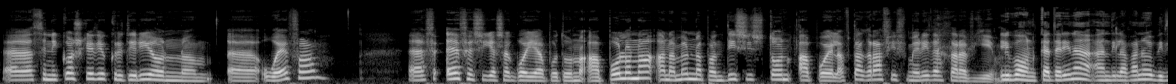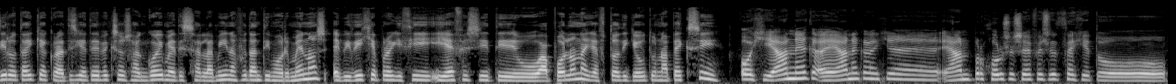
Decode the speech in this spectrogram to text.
Ε, εθνικό σχέδιο κριτηρίων ε, UEFA. Έφεση για Σαγκόη από τον Απόλωνα. Αναμένουν απαντήσεις στον Αποέλ. Αυτά γράφει η εφημερίδα Χαραυγή. Λοιπόν, Κατερίνα, αντιλαμβάνω επειδή ρωτάει και ακροατής γιατί έπαιξε ο Σαγκόη με τη Σαλαμίνα αφού ήταν τιμωρημένος, επειδή είχε προηγηθεί η έφεση του Απόλωνα, γι' αυτό δικαιούται να παίξει; Όχι, εάν, εάν, έκανε εάν προχωρούσε σε έφεση, δεν θα είχε το,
